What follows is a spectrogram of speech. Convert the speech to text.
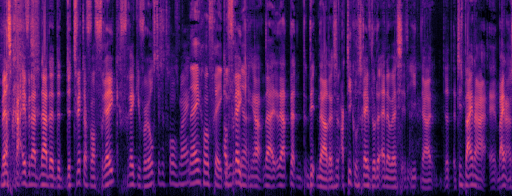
mensen gaan even naar, naar de, de, de Twitter van Freek. Freekie Verhulst is het volgens mij. Nee, gewoon Freekie. Oh, Freek. Ja. Ja. nou, nou, er is een artikel geschreven door de NOS. Het- Nou, dat- het is bijna, eh, bijna een,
